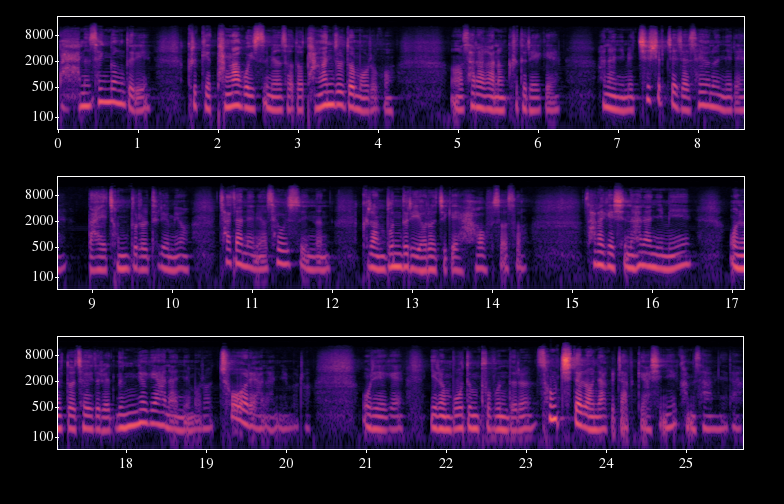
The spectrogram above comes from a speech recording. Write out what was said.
많은 생명들이 그렇게 당하고 있으면서도 당한 줄도 모르고 어, 살아가는 그들에게 하나님이 70제자 세우는 일에 나의 전부를 드리며 찾아내며 세울 수 있는 그러한 문들이 열어지게 하옵소서. 살아계신 하나님이 오늘 또 저희들의 능력의 하나님으로 초월의 하나님으로 우리에게 이런 모든 부분들을 성취될 언약을 잡게 하시니 감사합니다.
